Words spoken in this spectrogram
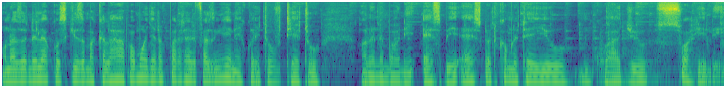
Unazoendelea kusikiliza makala haya pamoja na kupata taarifa zingine kwenye tovuti yetu anaone ambayo ni sbs.com.au mkwaju Swahili.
